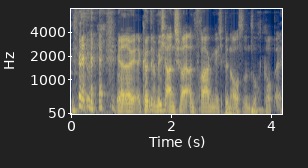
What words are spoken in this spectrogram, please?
so, Ja, da könnt ihr mich anfragen. Ich bin auch so ein Suchtkopf, ey.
